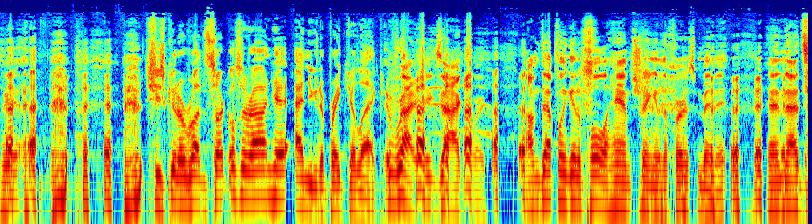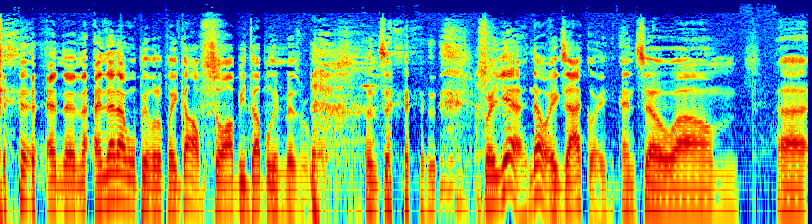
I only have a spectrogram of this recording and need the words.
yeah. She's going to run circles around you, and you're going to break your leg. right, exactly. I'm definitely going to pull a hamstring in the first minute, and that's and then and then I won't be able to play golf, so I'll be doubly miserable. So- but yeah, no, exactly. And so, um, uh,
